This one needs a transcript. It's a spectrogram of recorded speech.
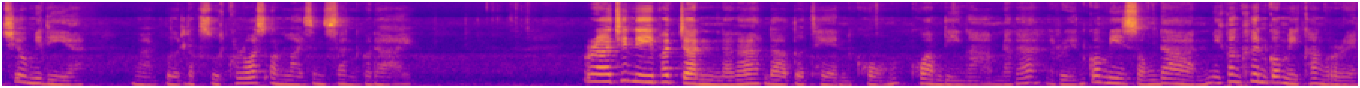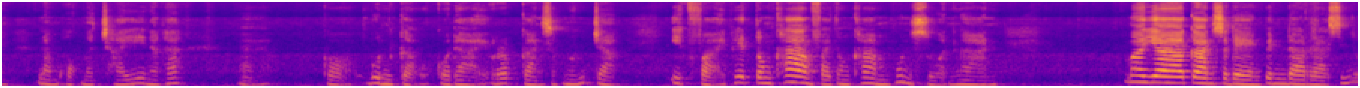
เชียลมีเดีย งานเปิดหลักสูตรคลอสออนไลน์สั้นๆ ก็ได้ ราชินีพระจันทร์นะคะดาวตัวแทนของความดีงามนะคะเหรียญก็มีสองด้าน มีข้างขึ้นก็มีข้างแรมนำออกมาใช้นะคะก็บุญเก่าก็ได้รับการสนับสนุนจากอีกฝ่ายเพศตรงข้ามฝ่ายตรงข้ามหุ้นส่วนงาน มายาการแสดงเป็นดาราศิล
